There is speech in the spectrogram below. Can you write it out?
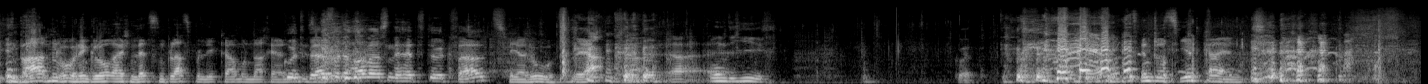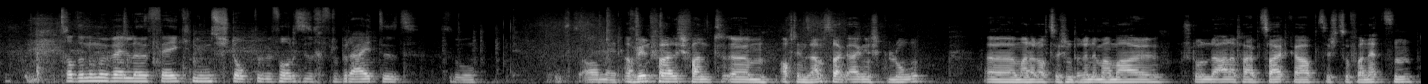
in Baden, wo wir den glorreichen letzten Platz belegt haben und nachher... Gut, wer von den Anwesenden hat dort gefällt? Ja, du. Ja. Ja, Und ich. Gut. das interessiert keinen. Ich kann da nur Fake News stoppen, bevor sie sich verbreitet. So. Auf jeden Fall, ich fand ähm, auch den Samstag eigentlich gelungen. Äh, man hat auch zwischendrin immer mal Stunde, anderthalb Zeit gehabt, sich zu vernetzen,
